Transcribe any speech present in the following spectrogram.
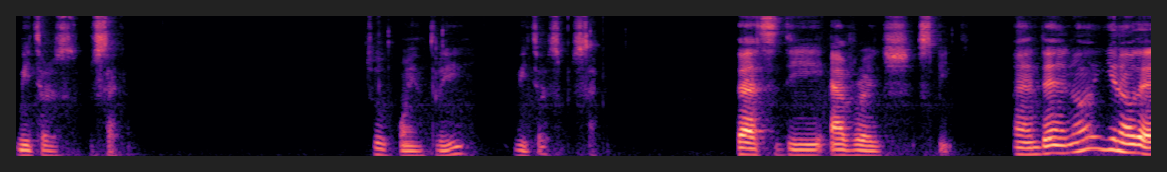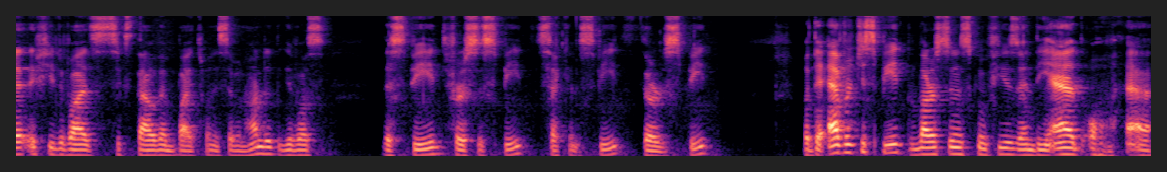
meters per second 2.3 meters per second. That's the average speed. And then, uh, you know that if you divide 6,000 by 2,700, give us the speed, first speed, second speed, third speed. But the average speed, a lot of students confuse and they add all, uh,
